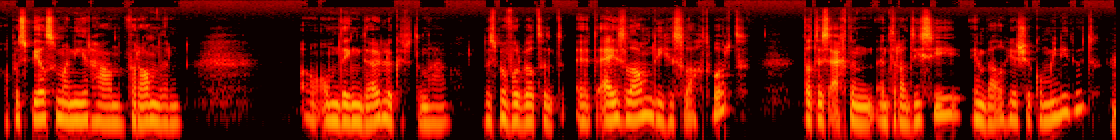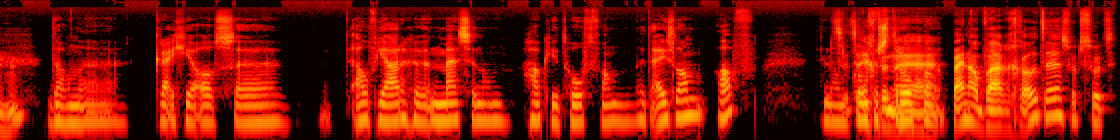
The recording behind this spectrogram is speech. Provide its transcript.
op een speelse manier gaan veranderen. Om dingen duidelijker te maken. Dus bijvoorbeeld het, het ijslam die geslacht wordt. Dat is echt een, een traditie in België als je communie doet. Mhm. Dan eh, krijg je als eh, elfjarige een mes en dan hak je het hoofd van het ijslam af. En dan Het is komt echt er een, stroop eh, bijna op ware grootte, een soort, soort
